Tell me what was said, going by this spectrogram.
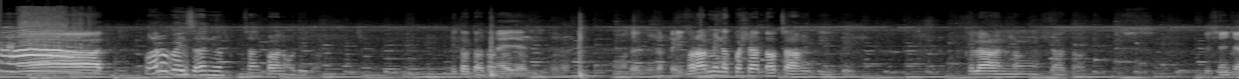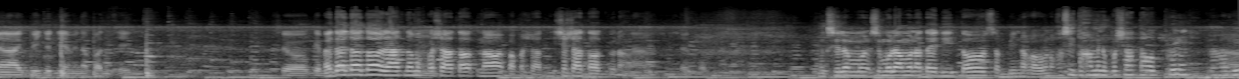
At, paano ba yun? Saan yun? Saan pa ano ko dito? Ito, ito, ito. Ayan. Pumunta sa Facebook. Marami nagpa-shoutout sa akin dito eh. Kailangan ng shoutout. Kasi siya nag-video di kami napansin. So, Ito, ito, ito, lahat na magpa-shoutout na, ipapa-shoutout. Isa-shoutout ko na. na shout out na. Magsimula simula muna tayo dito sa pinakauna. Kasi dami nagpa-shoutout, pre. Grabe.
